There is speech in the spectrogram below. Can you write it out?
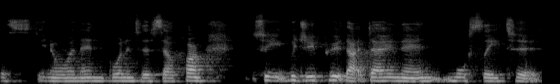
this you know and then going into the self harm, so you, would you put that down then mostly to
